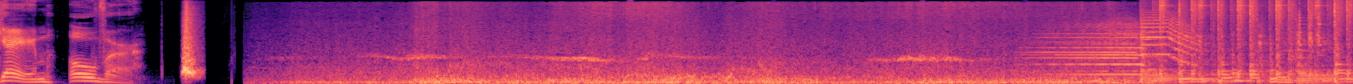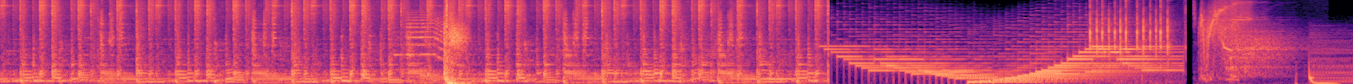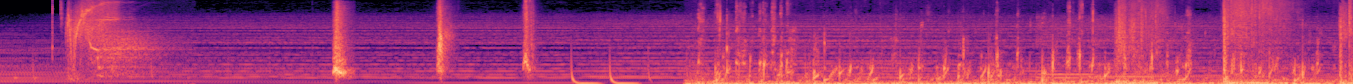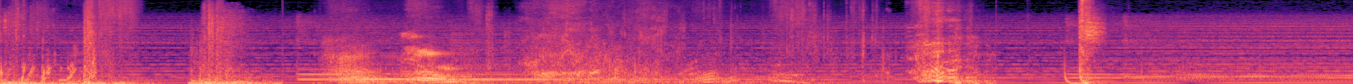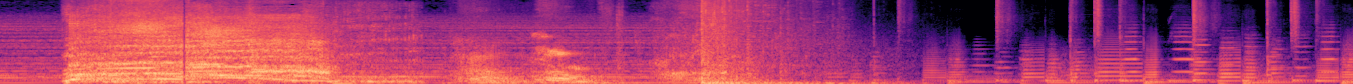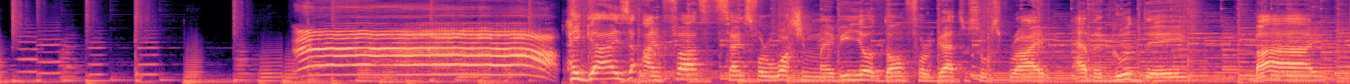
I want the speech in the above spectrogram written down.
Game over. Ah! Hey guys, I'm Fazz, thanks for watching my video, don't forget to subscribe, have a good day, bye!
